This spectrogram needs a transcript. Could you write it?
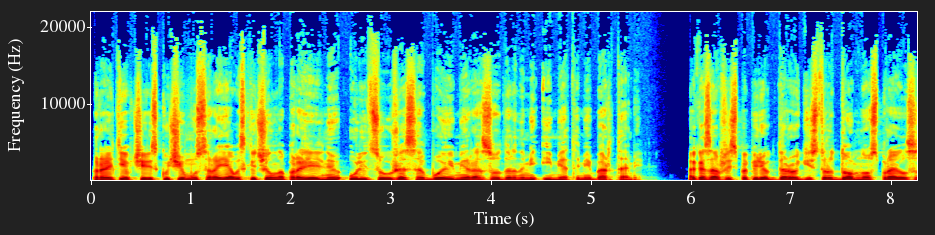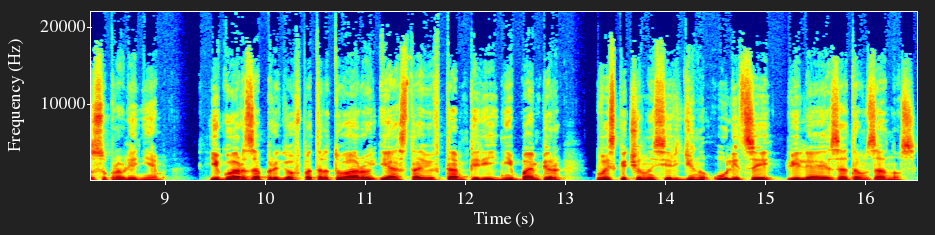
Пролетев через кучу мусора, я выскочил на параллельную улицу уже с обоими разодранными и метыми бортами. Оказавшись поперек дороги, с трудом, но справился с управлением. Ягуар, запрыгав по тротуару и оставив там передний бампер, выскочил на середину улицы, виляя задом за нос.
